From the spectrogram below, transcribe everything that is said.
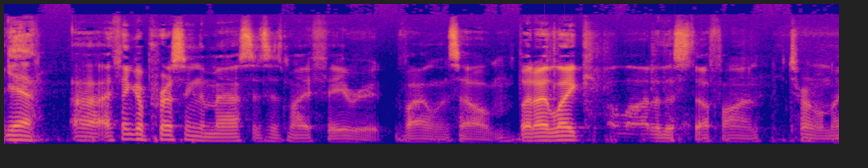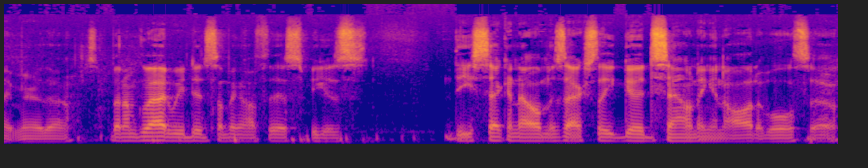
Yeah, Uh, I think "Oppressing the Masses" is my favorite Violence album, but I like a lot of the stuff on Eternal Nightmare though. But I'm glad we did something off this because the second album is actually good sounding and audible, so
